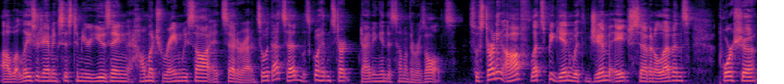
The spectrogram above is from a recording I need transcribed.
uh, what laser jamming system you're using, how much rain we saw, etc. And so with that said, let's go ahead and start diving into some of the results. So starting off, let's begin with Jim H771's Porsche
